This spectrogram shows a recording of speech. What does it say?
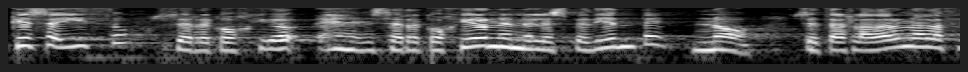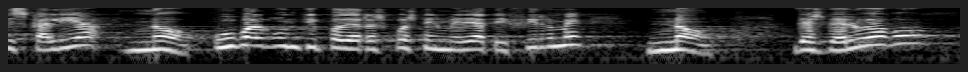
¿Qué se hizo? ¿Se, recogió, ¿Se recogieron en el expediente? No. ¿Se trasladaron a la Fiscalía? No. ¿Hubo algún tipo de respuesta inmediata y firme? No. Desde luego,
